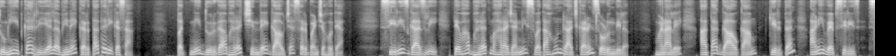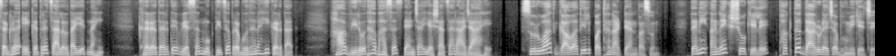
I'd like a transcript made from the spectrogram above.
तुम्ही इतका रिअल अभिनय करता तरी कसा? पत्नी दुर्गा भरत शिंदे गावच्या सरपंच होत्या. सिरीज गाजली तेव्हा भरत महाराजांनी स्वतःहून राजकारण सोडून दिलं. म्हणाले आता गावकाम कीर्तन आणि वेबसिरीज सगळं एकत्र चालवता येत नाही. खरं तर ते व्यसनमुक्तीचं प्रबोधनही करतात. हा विरोधाभासच त्यांच्या यशाचा राजा आहे. सुरुवात गावातील पथनाट्यांपासून. त्यांनी अनेक शो केले फक्त दारुड्याच्या भूमिकेचे.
